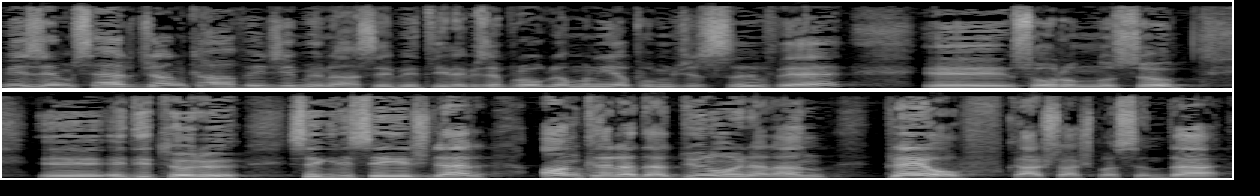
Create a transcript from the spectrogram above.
Bizim Sercan Kahveci münasebetiyle bizim programın yapımcısı ve e, sorumlusu e, editörü. Sevgili seyirciler Ankara'da dün oynanan playoff karşılaşmasında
